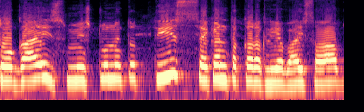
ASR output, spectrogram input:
तो गाइस मिष्टू ने तो 30 सेकंड तक का रख लिया भाई साहब।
